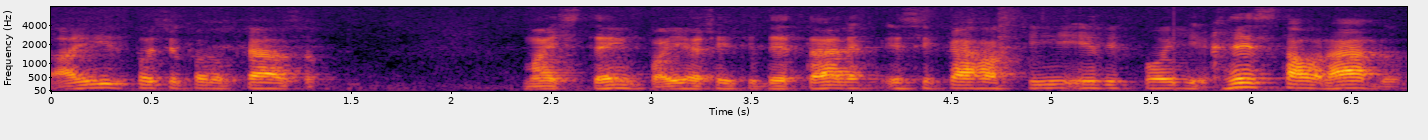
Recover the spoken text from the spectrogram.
aí depois se for o caso, mais tempo, aí a gente detalha. Esse carro aqui, ele foi restaurado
